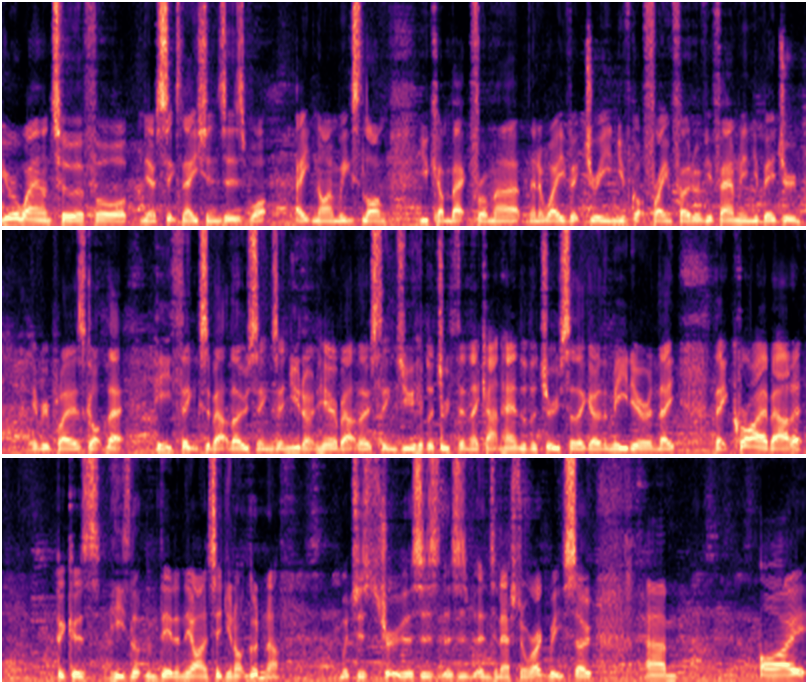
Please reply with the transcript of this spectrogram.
you're away on tour for you know Six Nations is what eight nine weeks long. You come back from uh, an away victory and you've got frame photo of your family in your bedroom. Every player's got that. He thinks about those things, and you don't hear about those things. You hear the truth, and they can't handle the truth, so they go to the media and they they cry about it because he's looked them dead in the eye and said you're not good enough, which is true. This is this is international rugby. So, um, I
